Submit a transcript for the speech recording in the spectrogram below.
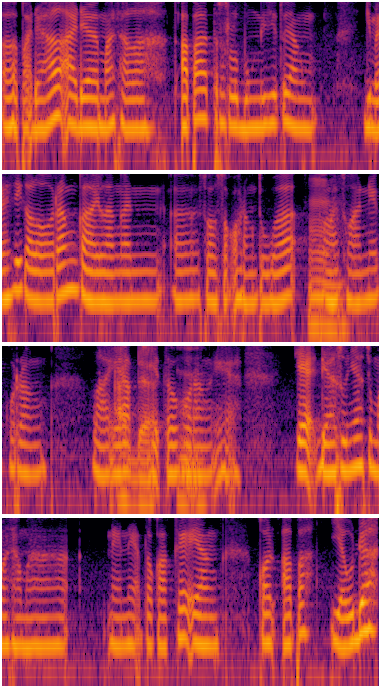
Eh, padahal ada masalah apa terselubung di situ yang gimana sih kalau orang kehilangan eh, sosok orang tua, Hmm. pengasuhannya kurang layak Ada, gitu, hmm. kurang ya. Kayak diasuhnya cuma sama nenek atau kakek yang apa? Ya udah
